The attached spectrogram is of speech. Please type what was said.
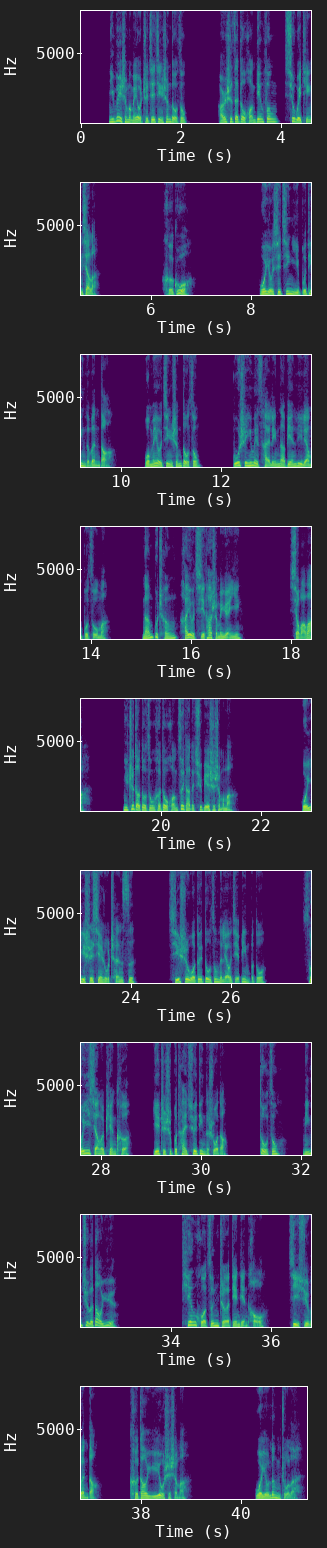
你为什么没有直接晋升斗宗，而是在斗皇巅峰修为停下了？何故？我有些惊疑不定的问道。我没有晋升斗宗，不是因为彩铃那边力量不足吗？难不成还有其他什么原因？小娃娃，你知道斗宗和斗皇最大的区别是什么吗？我一时陷入沉思。其实我对斗宗的了解并不多，所以想了片刻。也只是不太确定的说道：“斗宗凝聚了道域。”天火尊者点点头，继续问道：“可刀鱼又是什么？”我又愣住了。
